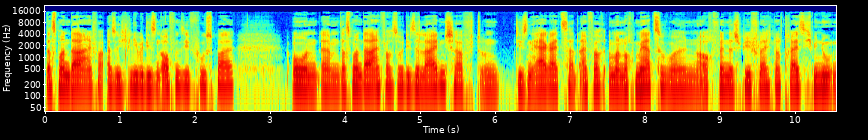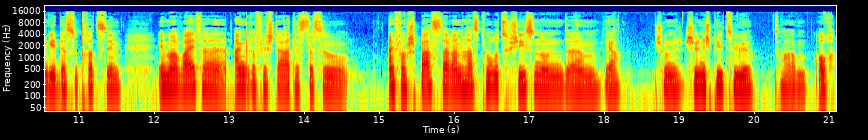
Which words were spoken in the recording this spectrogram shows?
dass man da einfach, also ich liebe diesen Offensivfußball und ähm, dass man da einfach so diese Leidenschaft und diesen Ehrgeiz hat, einfach immer noch mehr zu wollen, auch wenn das Spiel vielleicht noch 30 Minuten geht, dass du trotzdem immer weiter Angriffe startest, dass du einfach Spaß daran hast, Tore zu schießen und ähm, ja, schon schöne Spielzüge zu haben, auch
